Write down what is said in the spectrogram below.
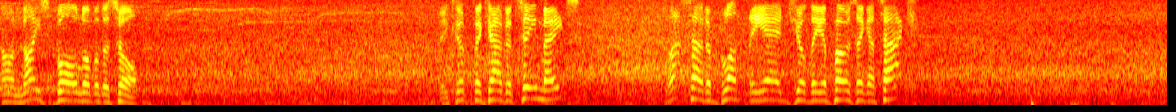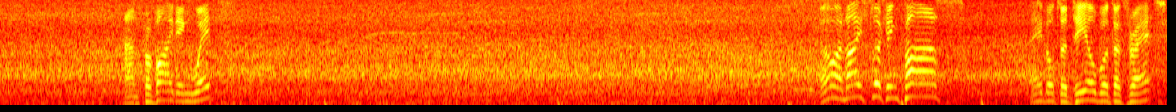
Oh, nice ball over the top. He could pick out a teammate. That's how to blunt the edge of the opposing attack. And providing width. Oh, a nice looking pass. Able to deal with the threat.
